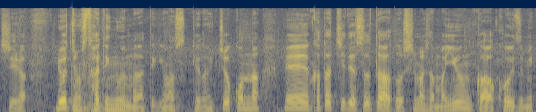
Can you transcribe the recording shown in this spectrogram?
ちら、両チームスターティングメンバーになってきますけど、一応こんな、えー、形でスタートしました。まあ、ユンカー、小泉、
